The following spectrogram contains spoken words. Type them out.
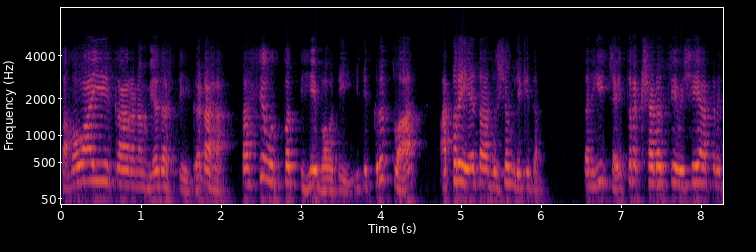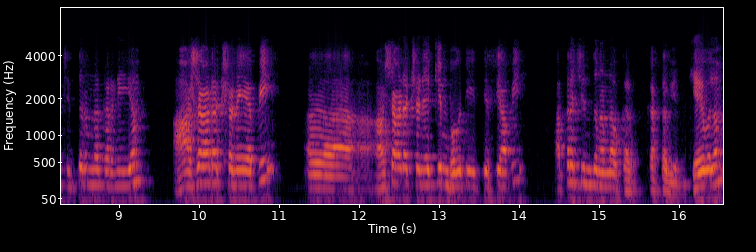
समवायीकारणं यदस्ति, घटः, तस्य उत्पत्तिः भवति इति कृत्वा अत्र एतादृशं लिखितं। तर्हि चैत्रक्षणस्य विषये अत्र चिन्तनं न करणीयम्। आषाढक्षणे अपि आषाढक्षणे किं भवति इत्यस्यापि अत्र चिन्तनं न कर्तव्यं। केवलं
